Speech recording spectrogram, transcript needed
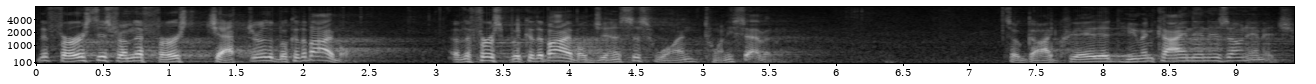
The first is from the first chapter of the book of the Bible, of the first book of the Bible, Genesis 1 27. So God created humankind in his own image.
